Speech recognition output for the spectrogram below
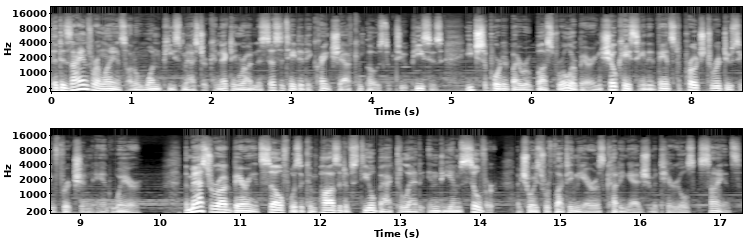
The design's reliance on a one-piece master connecting rod necessitated a crankshaft composed of two pieces, each supported by robust roller bearings, showcasing an advanced approach to reducing friction and wear. The master rod bearing itself was a composite of steel-backed lead indium silver, a choice reflecting the era's cutting-edge materials science.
